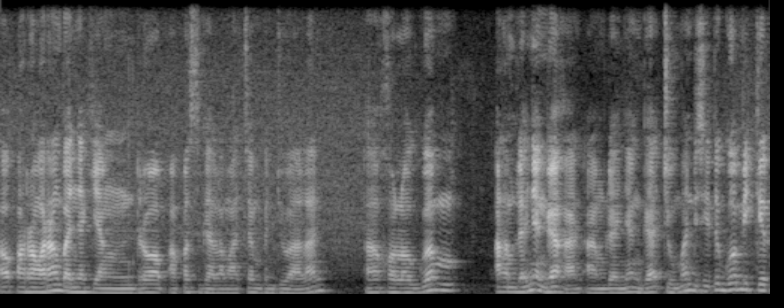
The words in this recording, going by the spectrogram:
Orang-orang banyak yang drop apa segala macam penjualan. Ah, kalau gua m- alhamdulillahnya enggak kan alhamdulillahnya enggak. Cuman di situ gue mikir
